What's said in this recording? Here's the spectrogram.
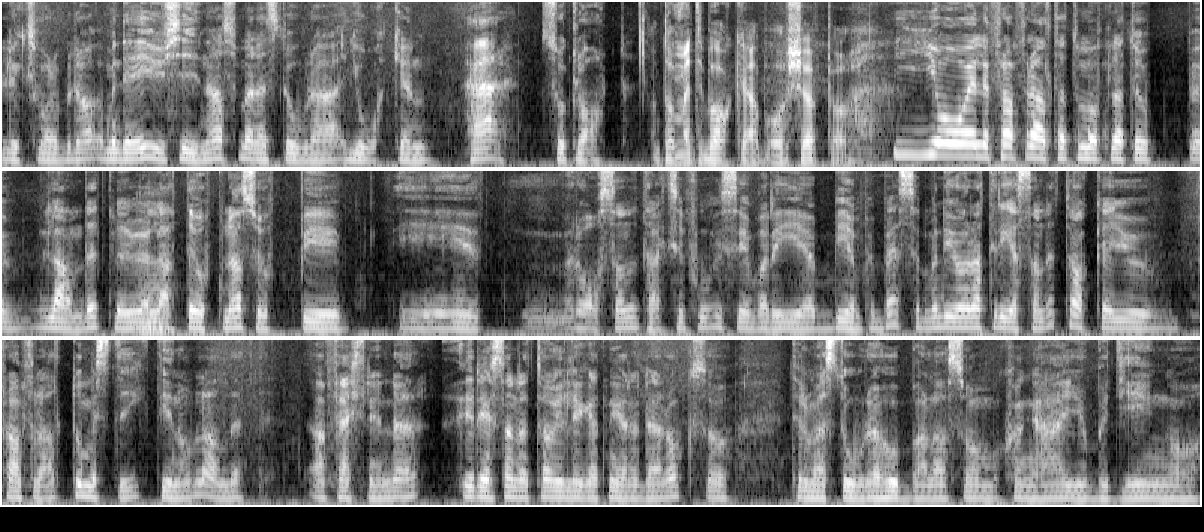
lyxvarubolag. Men det är ju Kina som är den stora joken här såklart. De är tillbaka och köper? Ja, eller framförallt att de öppnat upp eh, landet nu mm. eller att det öppnas upp i, i Mm, rasande takt. Så får vi se vad det ger BNP-bäst Men det gör att resandet ökar ju framförallt domestikt inom landet. Affärsresandet har ju legat nere där också till de här stora hubbarna som Shanghai och Beijing och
